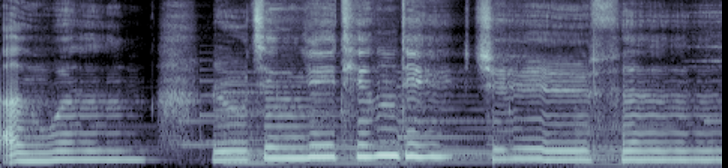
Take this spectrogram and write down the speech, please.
安稳，如今已天地之分。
